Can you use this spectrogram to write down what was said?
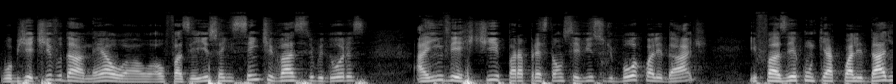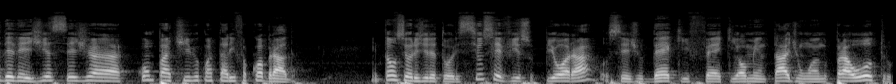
O objetivo da ANEL, ao, ao fazer isso, é incentivar as distribuidoras a investir para prestar um serviço de boa qualidade e fazer com que a qualidade da energia seja compatível com a tarifa cobrada. Então, senhores diretores, se o serviço piorar, ou seja, o DEC e FEC aumentar de um ano para outro,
